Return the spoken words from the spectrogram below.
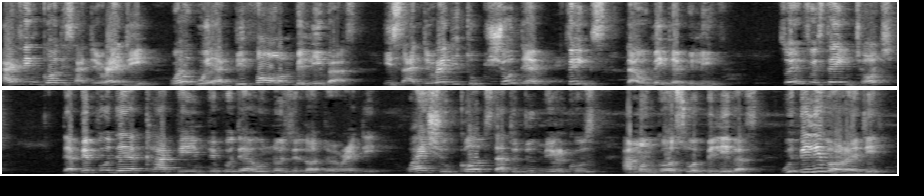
I think God is at the ready when we are before unbelievers. He's at the ready to show them things that will make them believe. So if we stay in church, there are people there clapping, people there who knows the Lord already. Why should God start to do miracles among us who are believers? We believe already.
